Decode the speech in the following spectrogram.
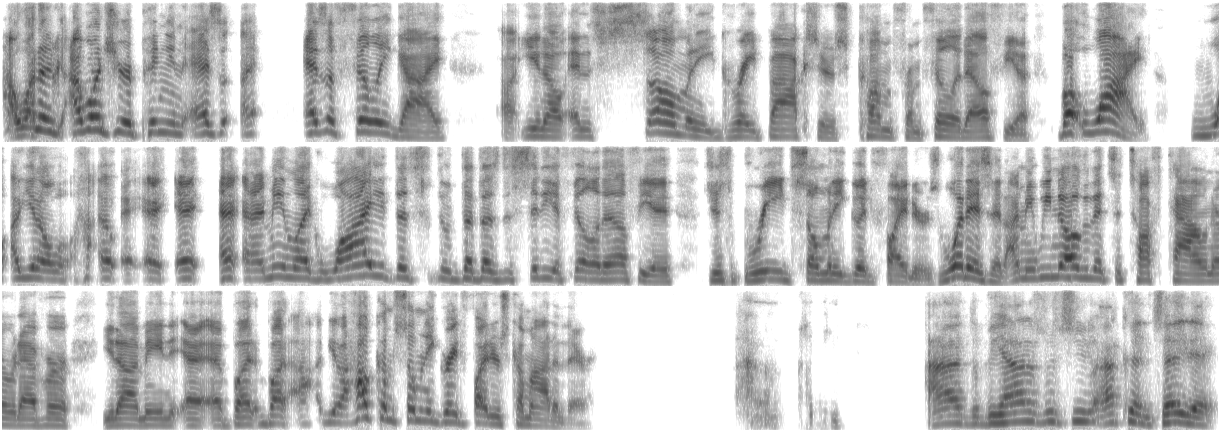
I want to. I want your opinion as a, as a Philly guy. Uh, you know, and so many great boxers come from Philadelphia, but why? Wh- You know, h- uh, uh, uh, I mean, like, why does the- does the city of Philadelphia just breed so many good fighters? What is it? I mean, we know that it's a tough town or whatever. You know, I mean, uh, uh, but but uh, you know, how come so many great fighters come out of there? I to be honest with you, I couldn't tell you that.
